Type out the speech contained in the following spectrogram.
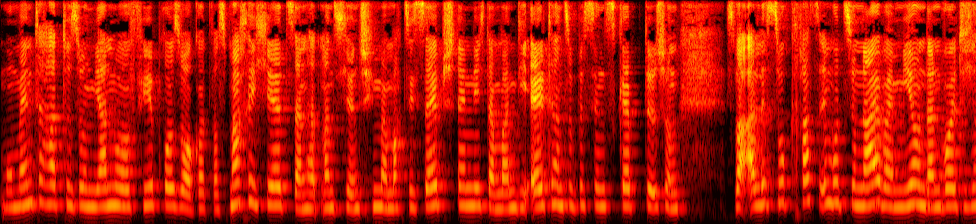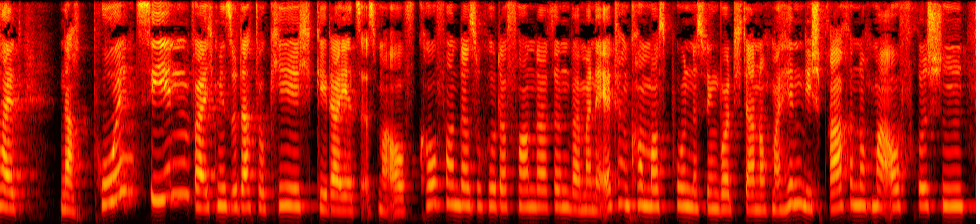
Momente hatte, so im Januar, Februar, so, oh Gott, was mache ich jetzt? Dann hat man sich entschieden, man macht sich selbstständig, dann waren die Eltern so ein bisschen skeptisch und es war alles so krass emotional bei mir und dann wollte ich halt nach Polen ziehen, weil ich mir so dachte, okay, ich gehe da jetzt erstmal auf Co-Founder-Suche oder Founderin, weil meine Eltern kommen aus Polen, deswegen wollte ich da nochmal hin, die Sprache nochmal auffrischen.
